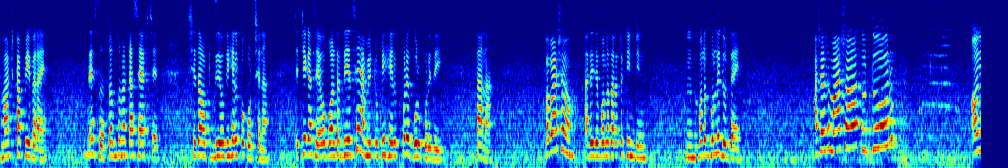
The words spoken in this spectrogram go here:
মাঠ কাঁপিয়ে বেড়ায়। দেখছ চমচমের কাছে আসছে। সেটা একটু দিয়ে ওকে হেল্পও করছে না। যে ঠিক আছে, ও বলটা দিয়েছে, আমি একটু ওকে হেল্প করে গোল করে দিই। তা না। বাবা, আসো। আর এই যে বলো তার একটা টিন টিন হুম বলত বললেই দৌড় দেয়। আসো আসো, মা, আসো, তুর তুর। অন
